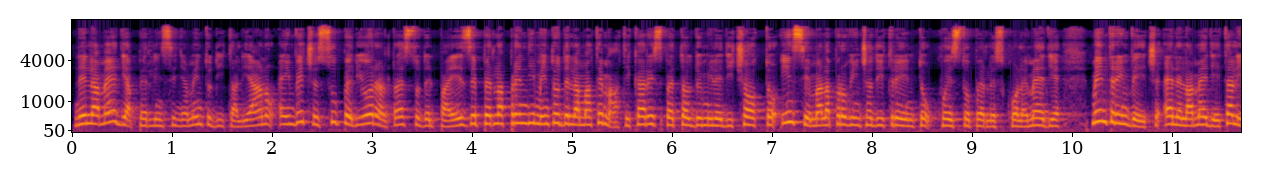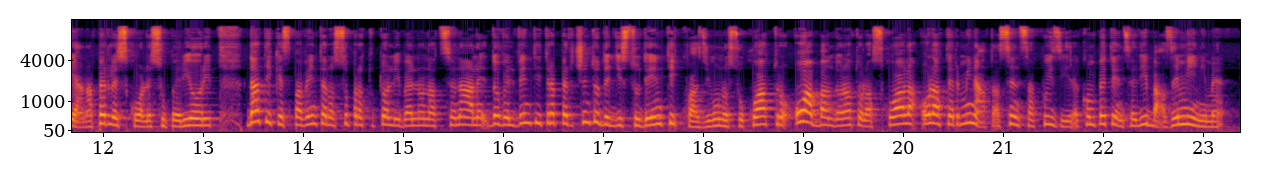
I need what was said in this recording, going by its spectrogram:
Nella media per l'insegnamento di italiano è invece superiore al resto del paese per l'apprendimento della matematica rispetto al 2018, insieme alla provincia di Trento, questo per le scuole medie, mentre invece è nella media italiana per le scuole superiori. Dati che spaventano soprattutto a livello nazionale, dove il 23% degli studenti, quasi uno su quattro, o ha abbandonato la scuola o l'ha terminata senza acquisire competenze di base minime.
